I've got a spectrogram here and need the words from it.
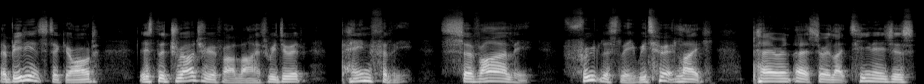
obedience to God is the drudgery of our lives. We do it painfully, servilely, fruitlessly. We do it like parent, uh, sorry, like teenagers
